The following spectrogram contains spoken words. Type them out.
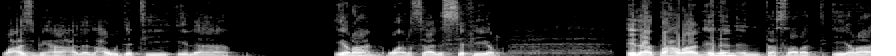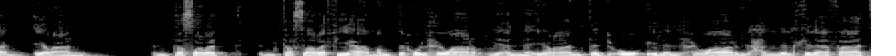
وعزمها على العودة إلى إيران وإرسال السفير إلى طهران. إذا انتصرت إيران. إيران انتصرت انتصر فيها منطق الحوار لأن إيران تدعو إلى الحوار لحل الخلافات.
